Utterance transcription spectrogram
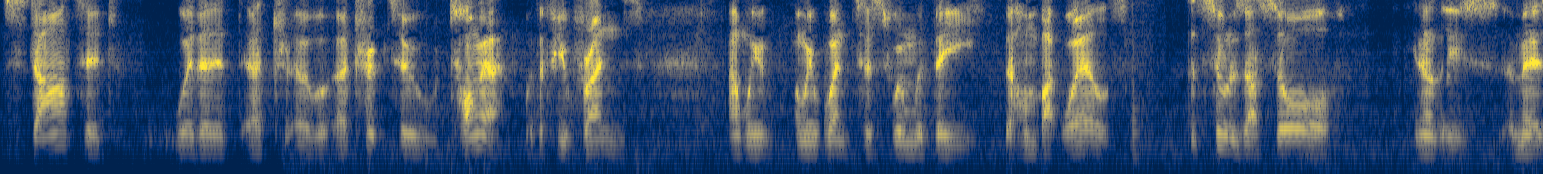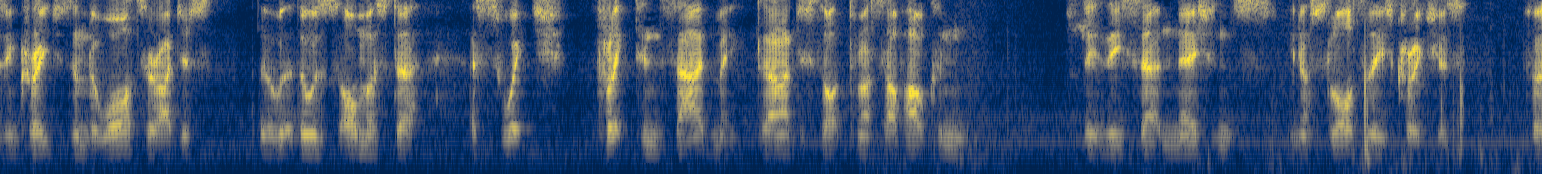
started with a, a, tr- a, trip to Tonga with a few friends, and we and we went to swim with the the humpback whales. As soon as I saw, you know, these amazing creatures underwater, I just there, there was almost a, a switch flicked inside me, and I just thought to myself, how can the- these certain nations, you know, slaughter these creatures for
